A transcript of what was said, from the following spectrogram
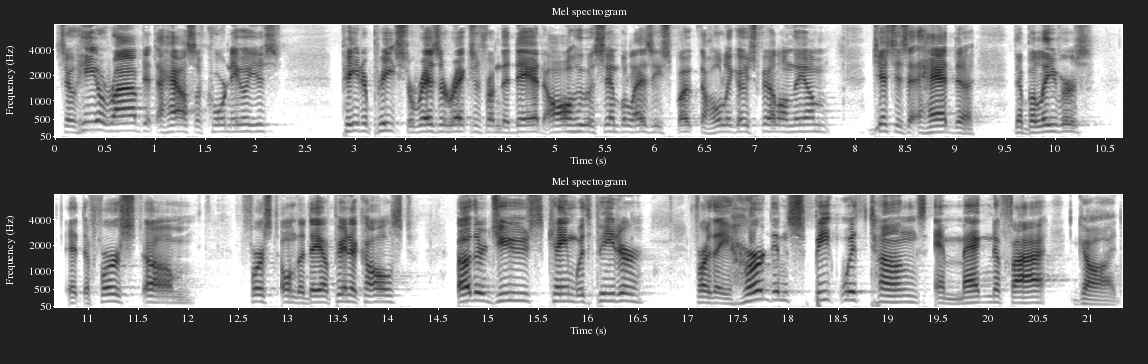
So he arrived at the house of Cornelius. Peter preached the resurrection from the dead. All who assembled as he spoke, the Holy Ghost fell on them, just as it had the, the believers at the first, um, first on the day of Pentecost. Other Jews came with Peter, for they heard them speak with tongues and magnify God.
